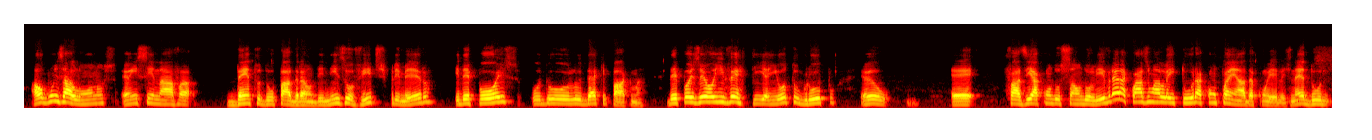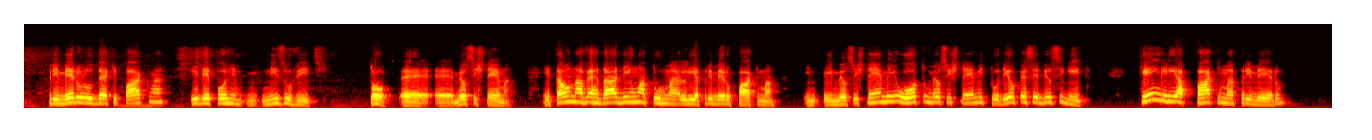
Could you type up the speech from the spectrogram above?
alguns alunos eu ensinava dentro do padrão de Nisovitz primeiro e depois o do Ludek Pacman. Depois eu invertia em outro grupo, eu é, fazia a condução do livro, era quase uma leitura acompanhada com eles, né? Do primeiro Ludek Pacman e depois Nizovic, oh, é, é, meu sistema. Então, na verdade, uma turma lia primeiro Pacman e, e, meu sistema e o outro meu sistema e tudo. E eu percebi o seguinte: quem lia Pacman primeiro,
